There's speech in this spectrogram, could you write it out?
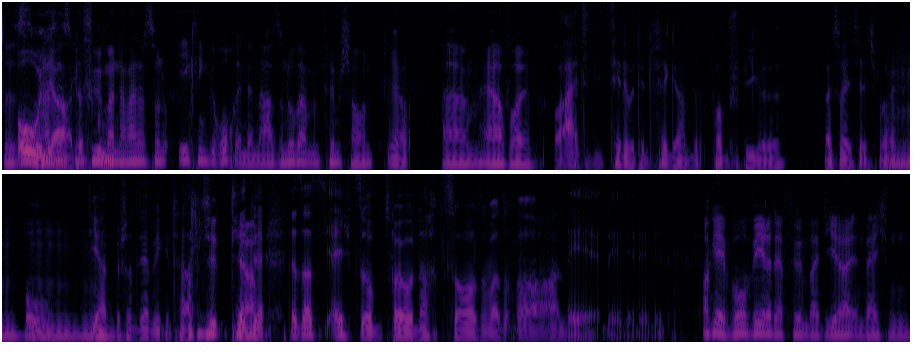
So, es, Oh man ja, hat das das Gefühl, man, gut. man hat so einen ekligen Geruch in der Nase, nur beim Film schauen. ja. Ähm, ja, voll. Oh, Alter, die Szene mit den Fingern vom Spiegel. Weißt du, welche ich meine? Mhm, Oh, mhm, Die hat mhm. mir schon sehr weh getan. Die, die Ja. mir, da saß ich echt so um 2 Uhr nachts zu Hause und war so, oh, nee, nee, nee, nee, nee. Okay, wo wäre der Film bei dir? In welchem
